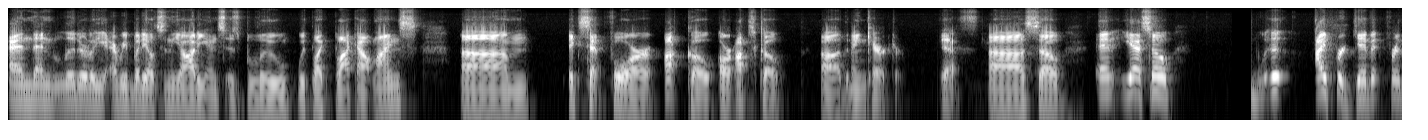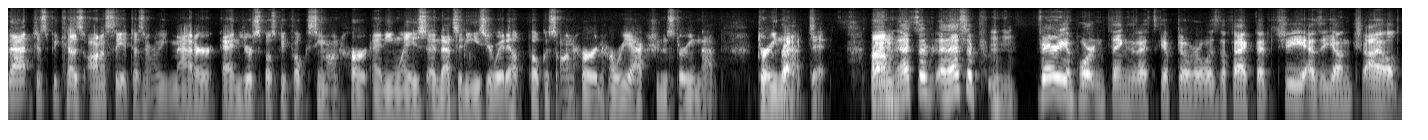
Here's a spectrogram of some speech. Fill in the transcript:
and then literally everybody else in the audience is blue with like black outlines um, except for Akko or Atsuko, uh, the main character yes uh, so and yeah so I forgive it for that just because honestly it doesn't really matter and you're supposed to be focusing on her anyways and that's an easier way to help focus on her and her reactions during that during right. that bit. Right. Um, and that's a and that's a mm-hmm. very important thing that I skipped over was the fact that she as a young child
